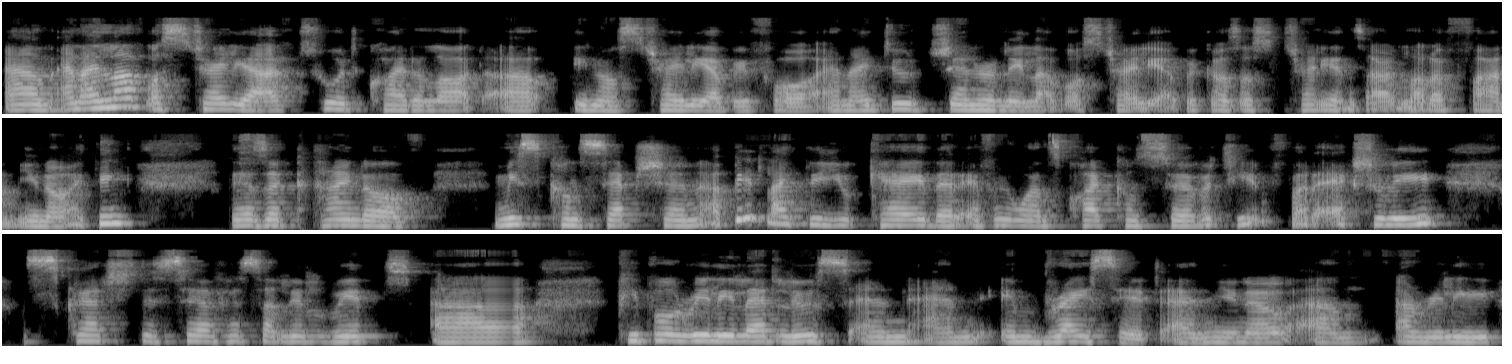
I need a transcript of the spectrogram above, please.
Um, and I love Australia. I've toured quite a lot uh, in Australia before. And I do generally love Australia because Australians are a lot of fun. You know, I think there's a kind of misconception, a bit like the UK, that everyone's quite conservative, but actually, scratch the surface a little bit. Uh, people really let loose and, and embrace it and, you know, um, are really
